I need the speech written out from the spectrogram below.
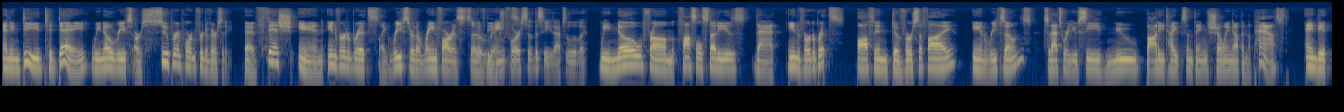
And indeed, today we know reefs are super important for diversity. Uh, fish and invertebrates, like reefs, are the rainforests of the, the, rainforests of the seas absolutely We know from fossil studies that invertebrates often diversify in reef zones. So that's where you see new body types and things showing up in the past. And it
